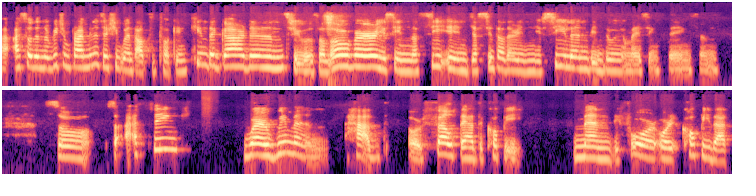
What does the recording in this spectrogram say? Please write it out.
I saw the Norwegian Prime Minister. She went out to talk in kindergartens. She was all over. You see in, in Jacinda there in New Zealand, been doing amazing things, and so so I think where women had or felt they had to copy men before or copy that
